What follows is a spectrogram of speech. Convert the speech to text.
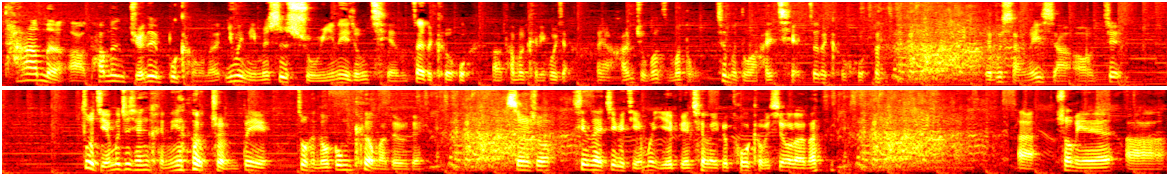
他们啊，他们绝对不可能，因为你们是属于那种潜在的客户啊，他们肯定会讲，哎呀，韩主播怎么懂这么多，还潜在的客户，也不想一想哦，这做节目之前肯定要准备做很多功课嘛，对不对？虽然说现在这个节目也变成了一个脱口秀了呢。啊，说明啊，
